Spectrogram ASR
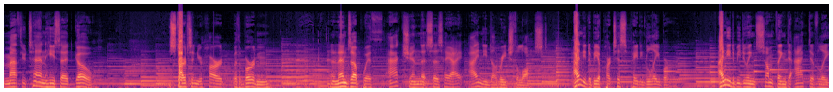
Matthew 10, he said, Go. It starts in your heart with a burden, and it ends up with action that says, Hey, I, I need to reach the lost. I need to be a participating laborer. I need to be doing something to actively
